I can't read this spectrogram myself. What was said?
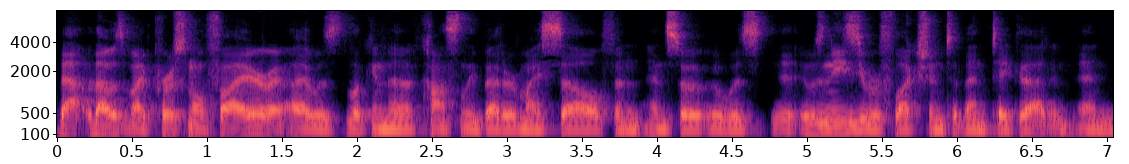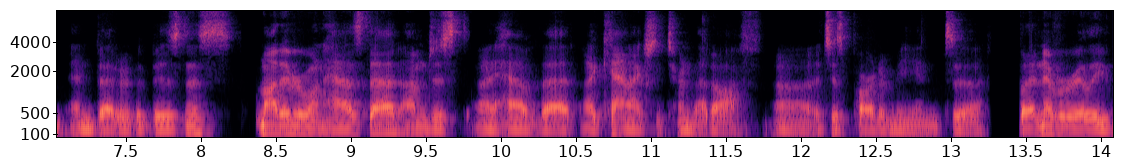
that that was my personal fire. I, I, was looking to constantly better myself. And and so it was it was an easy reflection to then take that and and, and better the business. Not everyone has that. I'm just i have that. I can't actually turn that off. Uh, it's just part of me. And uh, but i never really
